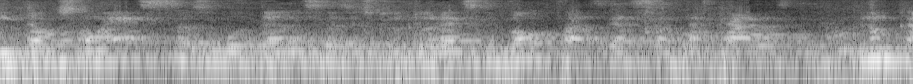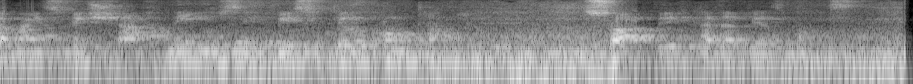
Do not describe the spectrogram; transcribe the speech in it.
Então são essas mudanças estruturantes que vão fazer a Santa Casa nunca mais fechar nenhum serviço, pelo contrário, só abrir cada vez mais.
